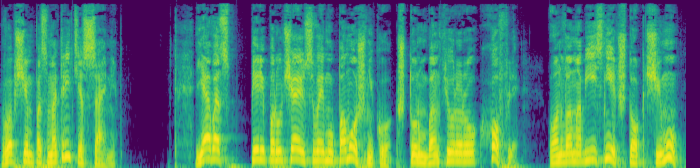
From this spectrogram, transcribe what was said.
В общем, посмотрите сами. Я вас перепоручаю своему помощнику, штурмбанфюреру Хофле. Он вам объяснит, что к чему,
